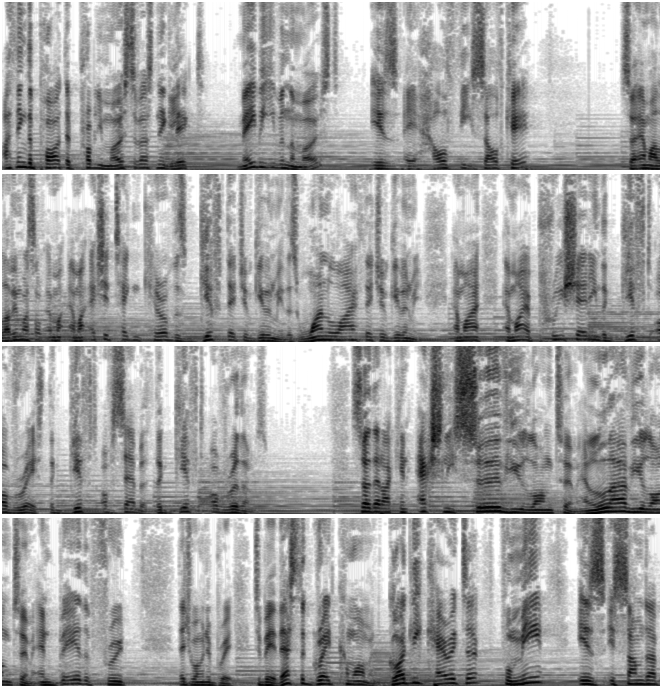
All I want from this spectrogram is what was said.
I think the part that probably most of us neglect, maybe even the most, is a healthy self care. So, am I loving myself? Am I, am I actually taking care of this gift that you've given me, this one life that you've given me? Am I, am I appreciating the gift of rest, the gift of Sabbath, the gift of rhythms, so that I can actually serve you long term and love you long term and bear the fruit that you want me to bear? To bear. That's the great commandment. Godly character, for me, is, is summed up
